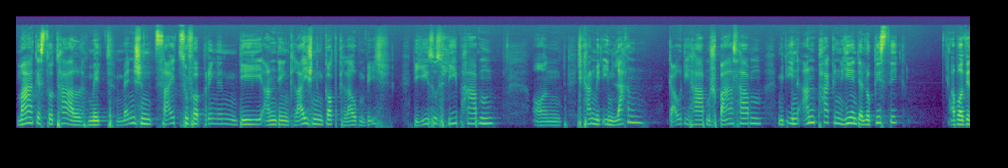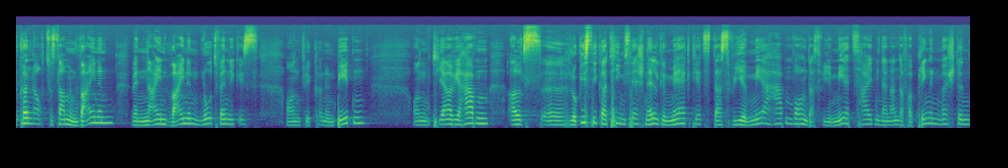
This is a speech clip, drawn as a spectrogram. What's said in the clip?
mag es total, mit Menschen Zeit zu verbringen, die an den gleichen Gott glauben wie ich, die Jesus lieb haben. Und ich kann mit ihnen lachen, Gaudi haben, Spaß haben, mit ihnen anpacken hier in der Logistik. Aber wir können auch zusammen weinen, wenn Nein, Weinen notwendig ist. Und wir können beten. Und ja, wir haben als äh, Logistiker-Team sehr schnell gemerkt jetzt, dass wir mehr haben wollen, dass wir mehr Zeit miteinander verbringen möchten,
